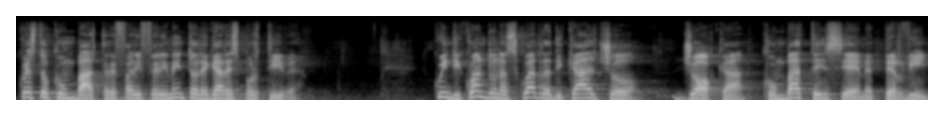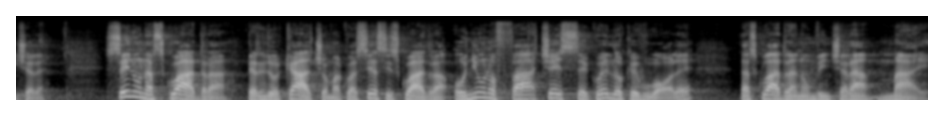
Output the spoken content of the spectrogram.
questo combattere fa riferimento alle gare sportive. Quindi quando una squadra di calcio gioca, combatte insieme per vincere. Se in una squadra, prendo il calcio, ma qualsiasi squadra, ognuno facesse quello che vuole, la squadra non vincerà mai.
